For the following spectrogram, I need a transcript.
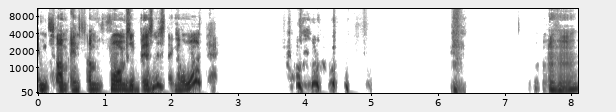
In some in some forms of business, they're gonna want that. Mhm.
